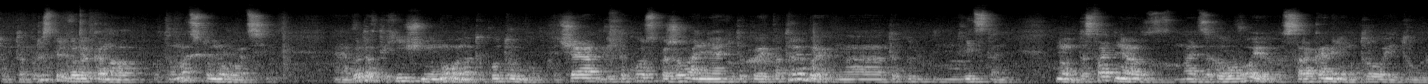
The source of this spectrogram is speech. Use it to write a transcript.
Тобто Бориспіль водоканал у 2012 році е, видав технічні умови на таку трубу. Хоча для такого споживання і такої потреби на таку відстань ну, достатньо навіть за головою 40 мм труби.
